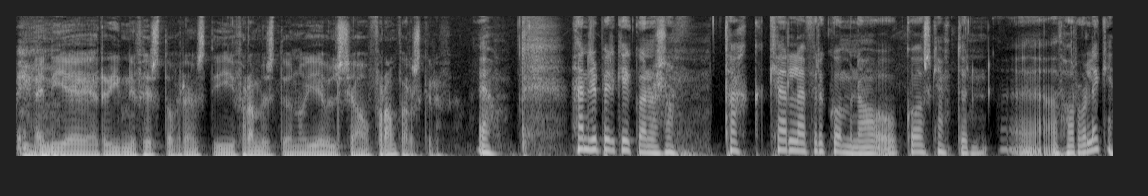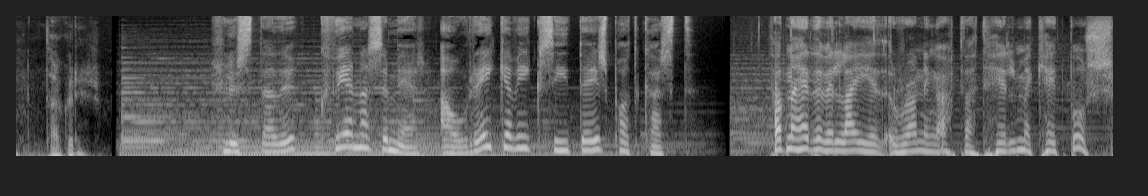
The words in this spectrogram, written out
en ég rýni fyrst og fremst í framistöðun og ég vil sjá framfaraskref. Já, Henry Birgir Gunnarsson, takk kærlega fyrir komina og góða skemmtun uh, að horfa á leikinn. Takk fyrir. Hlustaðu hvena sem er á Reykjavík C-Days podcast. Þarna heyrðum við lægið Running Up That Hill með Kate Bush.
